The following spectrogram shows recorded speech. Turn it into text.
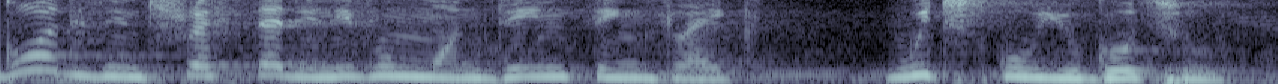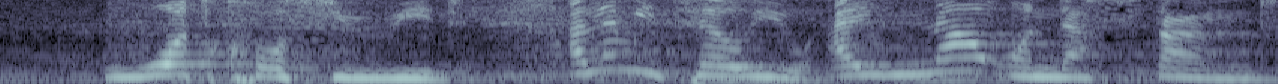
God is interested in even mundane things like which school you go to, what course you read. And let me tell you, I now understand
